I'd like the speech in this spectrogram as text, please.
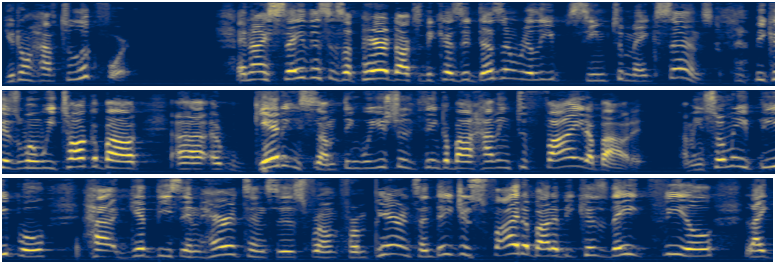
you don't have to look for it. And I say this as a paradox because it doesn't really seem to make sense. Because when we talk about uh, getting something, we usually think about having to fight about it. I mean, so many people ha- get these inheritances from, from parents and they just fight about it because they feel like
